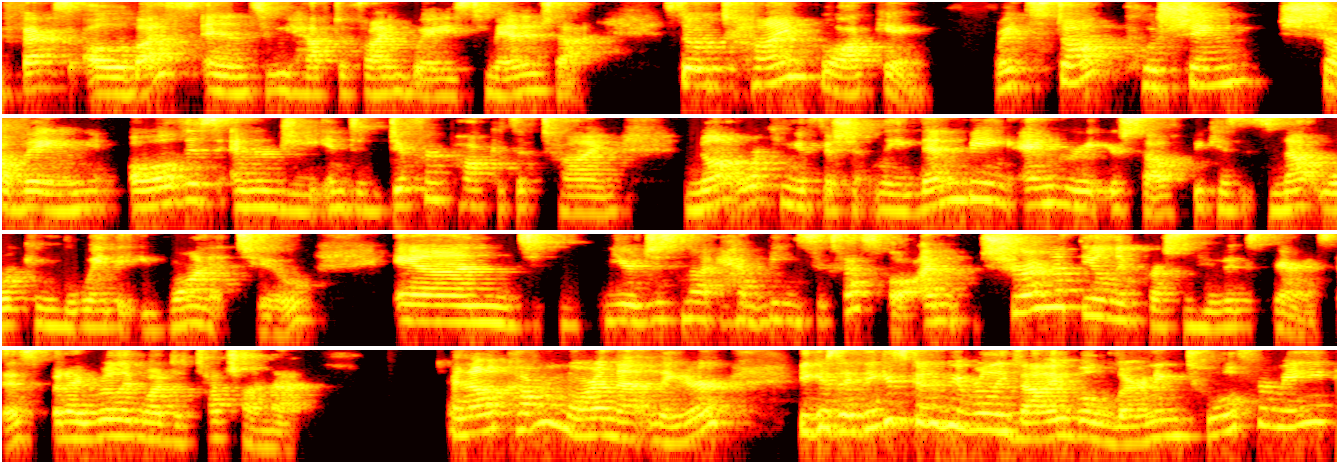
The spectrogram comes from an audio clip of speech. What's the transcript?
affects all of us. And so we have to find ways to manage that. So, time blocking, right? Stop pushing, shoving all this energy into different pockets of time, not working efficiently, then being angry at yourself because it's not working the way that you want it to. And you're just not being successful. I'm sure I'm not the only person who's experienced this, but I really wanted to touch on that. And I'll cover more on that later because I think it's going to be a really valuable learning tool for me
